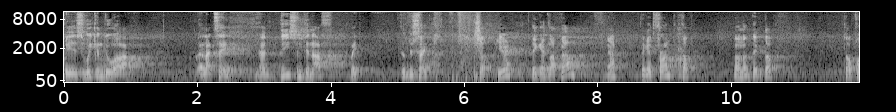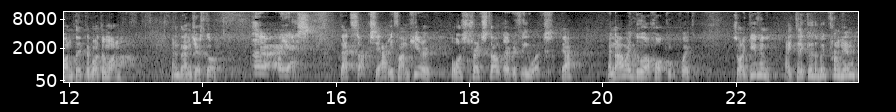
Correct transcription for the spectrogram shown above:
is we can do a, let's say, a decent enough, wait, to this side. So here, they get lapel, yeah, they get front, top, no, no, take top, top one, take the bottom one, and then just go, uh, yes, that sucks, yeah? If I'm here, all stretched out, everything works, yeah? And now I do a hawking, wait. So I give him, I take a little bit from him,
